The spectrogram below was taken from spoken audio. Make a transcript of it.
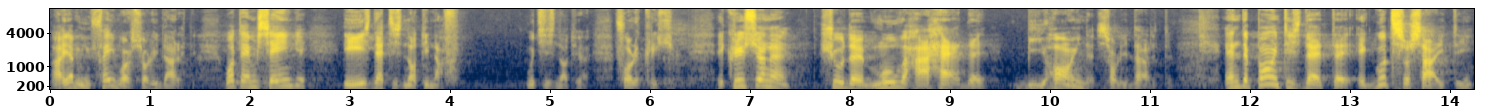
I am in favor of solidarity. What I'm saying is that is not enough, which is not enough for a Christian. A Christian uh, should move ahead behind solidarity. And the point is that a good society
